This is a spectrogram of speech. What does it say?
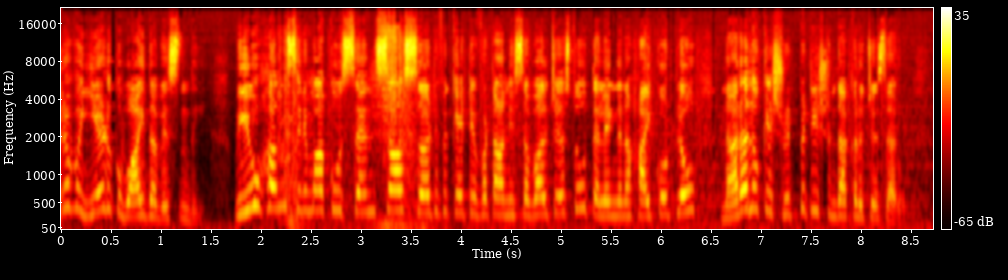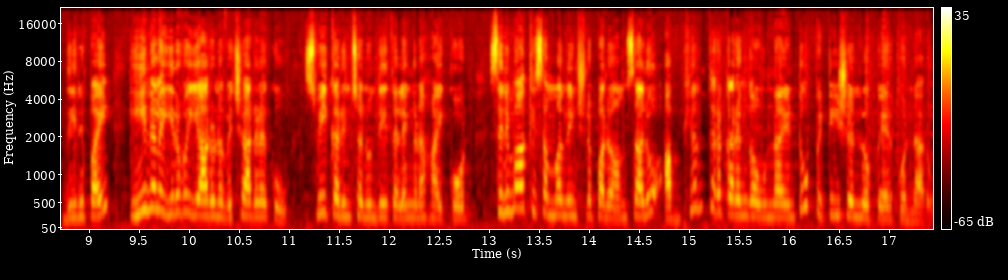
ఇరవై ఏడుకు వాయిదా వేసింది. వ్యూహం సినిమాకు సెన్సార్ సర్టిఫికేట్ ఇవ్వటాన్ని సవాల్ చేస్తూ తెలంగాణ హైకోర్టులో నారా లోకేష్ రిట్ పిటిషన్ దాఖలు చేశారు. దీనిపై ఈ నెల ఇరవై ఆరున విచారణకు స్వీకరించనుంది తెలంగాణ హైకోర్టు. సినిమాకి సంబంధించిన పలు అంశాలు అభ్యంతరకరంగా ఉన్నాయంటూ పిటిషన్లో పేర్కొన్నారు.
